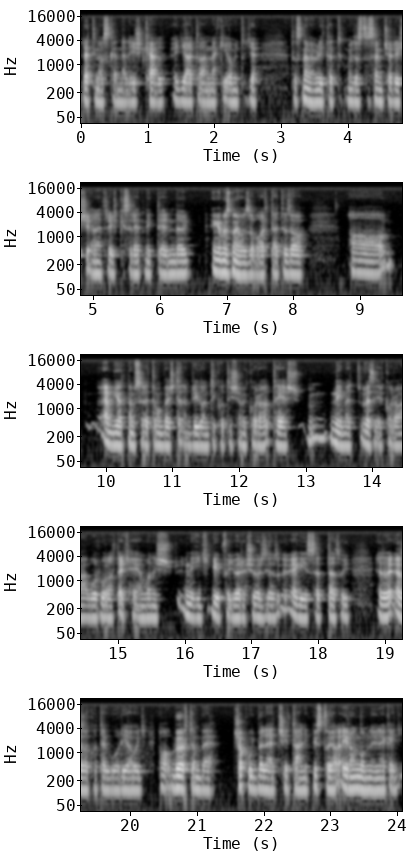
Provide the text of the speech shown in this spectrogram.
retinaszkennelés kell egyáltalán neki, amit ugye, azt nem említettük, majd azt a szemcserés jelenetre is ki szeretnék térni, de engem ez nagyon zavart, tehát ez a, a emiatt nem szerettem a Bestelem Brigantikot is, amikor a teljes német vezérkara háború alatt egy helyen van, és négy gépfegyveres őrzi az egészet, tehát hogy ez, ez a kategória, hogy a börtönbe csak úgy be lehet sétálni pisztolyal egy random nőnek egy,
